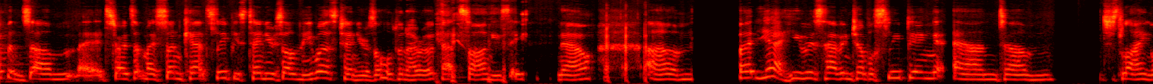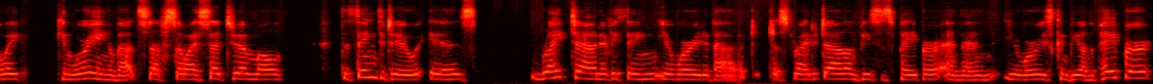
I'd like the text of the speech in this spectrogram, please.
happens. Um, it starts at my son can't sleep. He's 10 years old, and he was 10 years old when I wrote that song. He's eight now. Um, but yeah, he was having trouble sleeping and um, just lying awake and worrying about stuff. So I said to him, Well, the thing to do is write down everything you're worried about. Just write it down on pieces of paper, and then your worries can be on the paper.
